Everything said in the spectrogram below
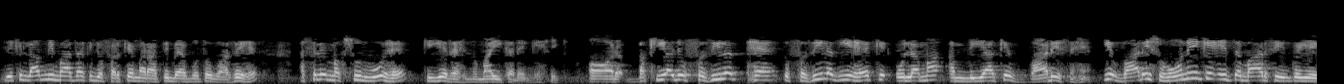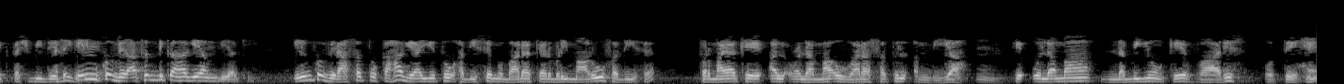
لیکن لازمی بات ہے کہ جو فرق مراتب ہے وہ تو واضح ہے۔ اصل مقصود وہ ہے کہ یہ رہنمائی کریں گے۔ اور بقیہ جو فضیلت ہے تو فضیلت یہ ہے کہ علماء انبیاء کے وارث ہیں۔ یہ وارث ہونے کے اعتبار سے ان کو یہ ایک تشبیح دے علم کو وراثت بھی کہا گیا انبیاء کی۔ علم کو وراثت تو کہا گیا یہ تو حدیث مبارک ہے اور بڑی معروف حدیث ہے۔ فرمایا کہ العلماء وراثت الانبیاء کہ علماء نبیوں کے وارث ہوتے ہیں۔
